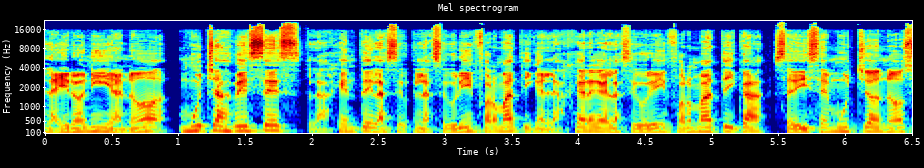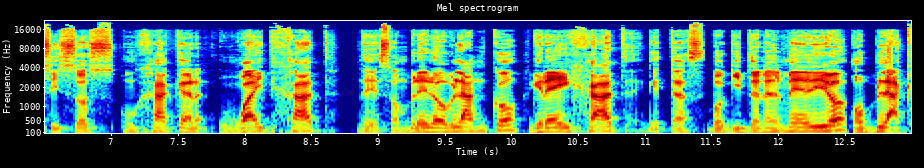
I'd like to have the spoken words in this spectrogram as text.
La ironía, ¿no? Muchas veces la gente de la, en la seguridad informática, en la jerga de la seguridad informática, se dice mucho, ¿no? Si sos un hacker white hat, de sombrero blanco, grey hat, que estás poquito en el medio, o black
